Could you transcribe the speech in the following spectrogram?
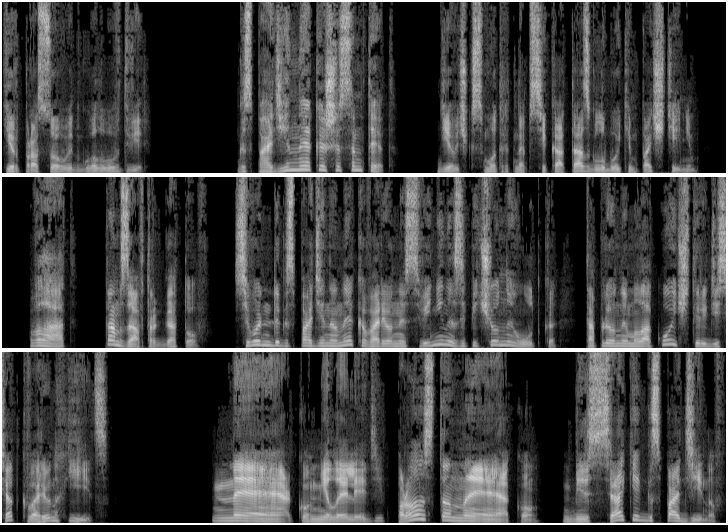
Кир просовывает голову в дверь. «Господин Некэш СМТЭТ». Девочка смотрит на псикота с глубоким почтением. «Влад, там завтрак готов. Сегодня для господина Нека вареная свинина, запеченная утка, топленое молоко и четыре десятка вареных яиц. Неко, милая леди, просто Неко, без всяких господинов.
